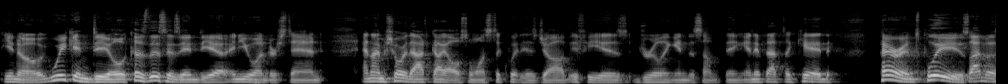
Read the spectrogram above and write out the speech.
you know we can deal because this is India, and you understand. And I'm sure that guy also wants to quit his job if he is drilling into something, and if that's a kid parents please i'm a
